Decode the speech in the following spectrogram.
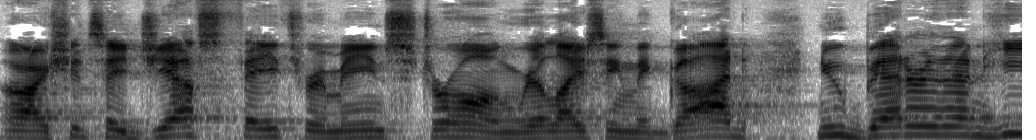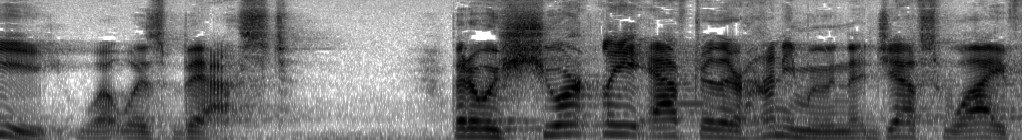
or I should say, Jeff's faith remained strong, realizing that God knew better than he what was best. But it was shortly after their honeymoon that Jeff's wife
